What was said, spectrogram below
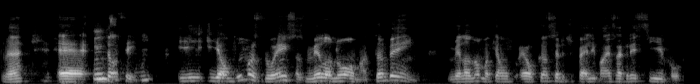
Né? É, então, assim, e, e algumas doenças, melanoma também, melanoma, que é, um, é, o câncer de pele mais agressivo.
